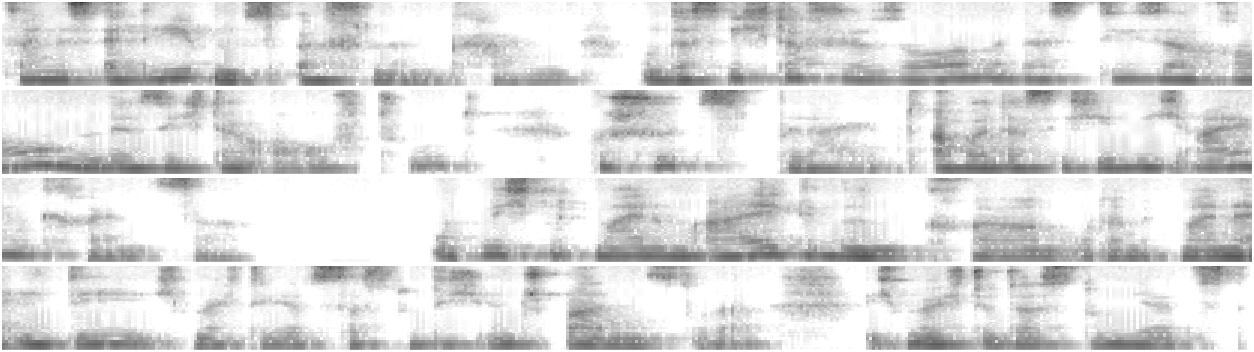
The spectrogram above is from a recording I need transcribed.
seines Erlebens öffnen kann und dass ich dafür sorge, dass dieser Raum, der sich da auftut, geschützt bleibt, aber dass ich ihn nicht eingrenze und nicht mit meinem eigenen Kram oder mit meiner Idee, ich möchte jetzt, dass du dich entspannst oder ich möchte, dass du jetzt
